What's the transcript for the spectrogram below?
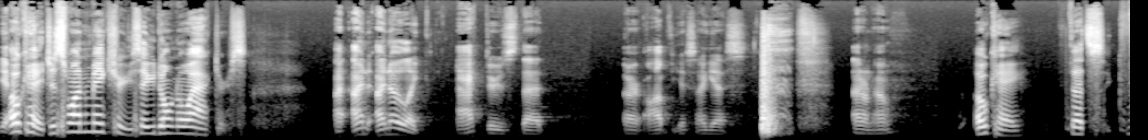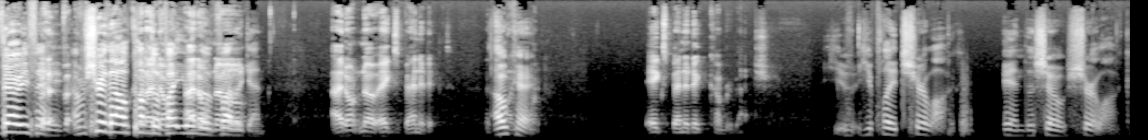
yeah. Okay, just want to make sure. You say you don't know actors. I, I, I know like actors that are obvious. I guess. I don't know. Okay, that's very vague. but- I'm sure that'll come to bite you in the don't butt again. I don't know Eggs Benedict. That's Okay. Eggs Benedict Cumberbatch. He, he played Sherlock in the show Sherlock.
